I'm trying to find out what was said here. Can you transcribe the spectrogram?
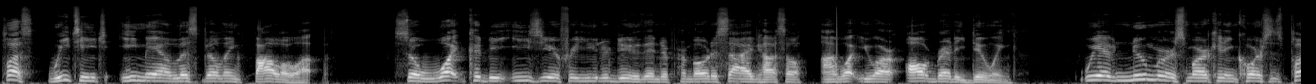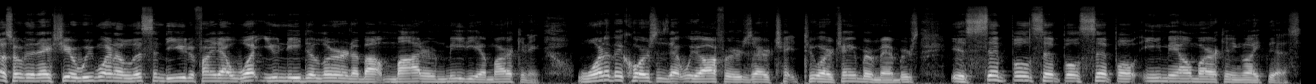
Plus, we teach email list building follow up. So, what could be easier for you to do than to promote a side hustle on what you are already doing? We have numerous marketing courses, plus, over the next year, we want to listen to you to find out what you need to learn about modern media marketing. One of the courses that we offer our to our chamber members is simple, simple, simple email marketing like this.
